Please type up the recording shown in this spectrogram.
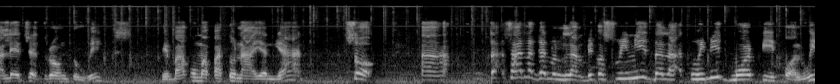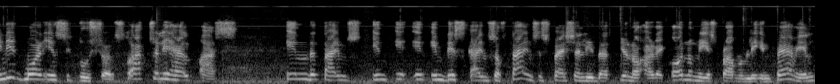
alleged wrongdoings. 'di ba? Kung mapatunayan 'yan. So, uh, sana ganun lang because we need the we need more people, we need more institutions to actually help us in the times in in in these kinds of times especially that you know our economy is probably in peril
